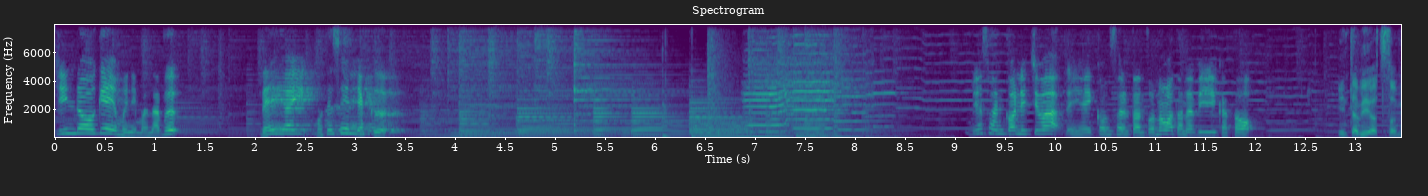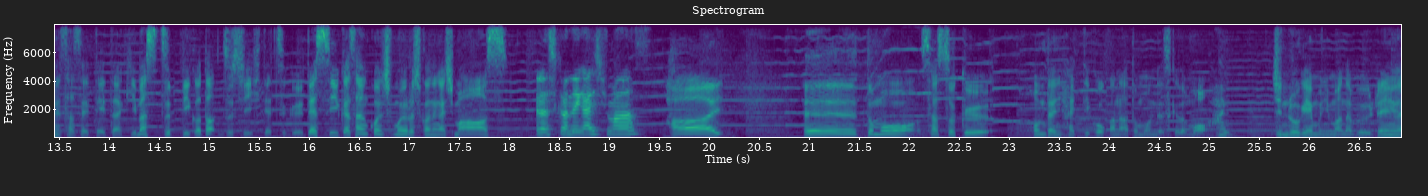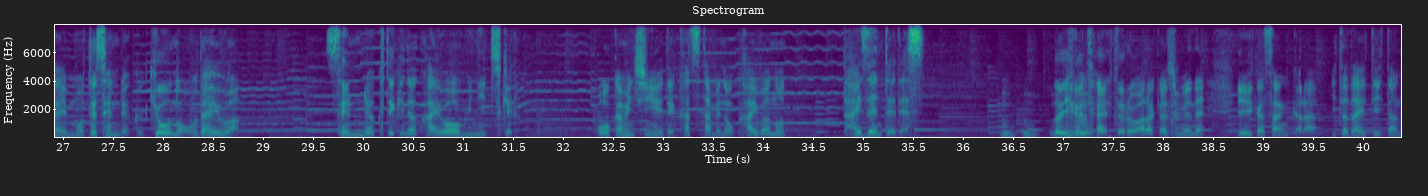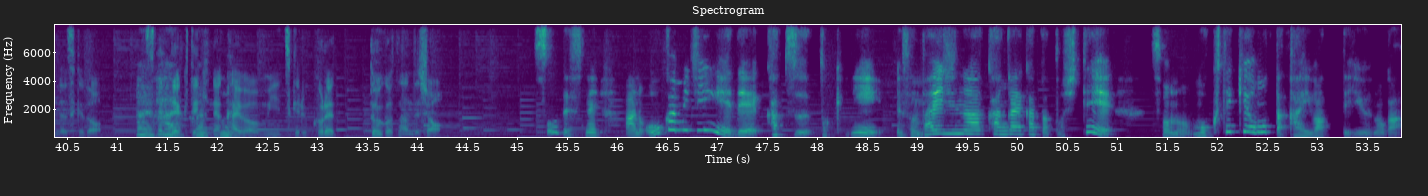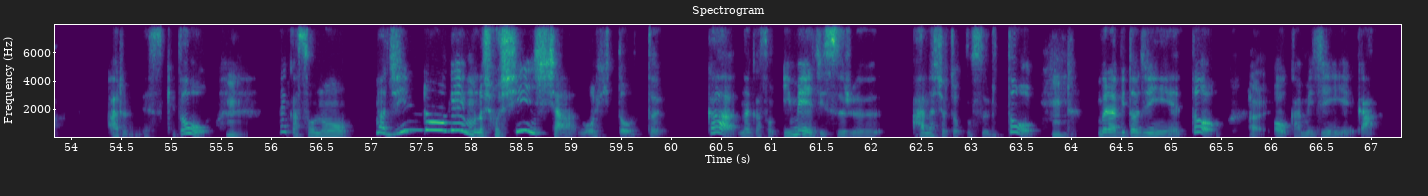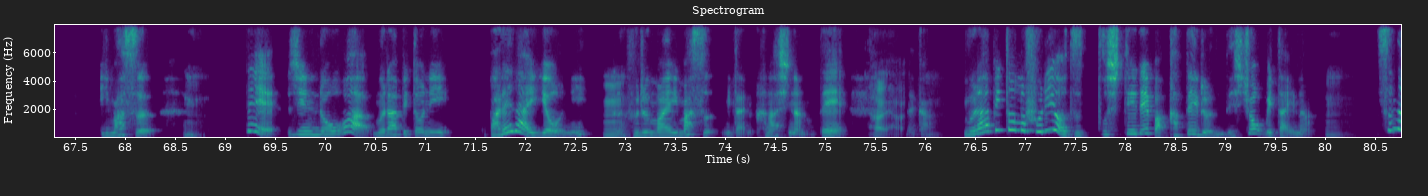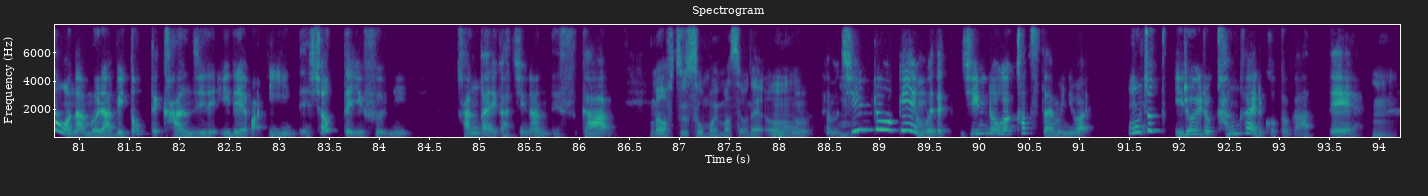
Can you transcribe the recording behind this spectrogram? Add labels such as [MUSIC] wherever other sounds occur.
人狼ゲームに学ぶ。恋愛モテ戦略。皆さんこんにちは。恋愛コンサルタントの渡辺優香と。インタビューを務めさせていただきます。ズッピーことズシヒテツグです。ゆかさん今週もよろしくお願いします。よろしくお願いします。はーい。えー、っともう早速本題に入っていこうかなと思うんですけども、はい。人狼ゲームに学ぶ恋愛モテ戦略。今日のお題は戦略的な会話を身につける。狼陣営で勝つための会話の大前提です。うんうんというタイトルをあらかじめねゆいかさんからいただいていたんですけどはい戦略的なはい会話を身につける。これどういうことなんでしょそうですね。あの、狼陣営で勝つときに、その大事な考え方として、その目的を持った会話っていうのがあるんですけど、うん。なんかその、まあ、人狼ゲームの初心者の人とが、なんかそのイメージする話をちょっとすると、うん。村人陣営とはい。狼陣営がいます。うん。で、人狼は村人にバレないように振る舞いますみたいな話なので、はいはい。なんか村人のふりをずっとしていれば勝てるんでしょ？みたいな。うん。素直な村人って感じでいればいいんでしょ？っていうふうに考えがちなんですが、まあ普通そう思いますよね。ううん。ん、うん。でも人狼ゲームで人狼が勝つためには、もうちょっといろいろ考えることがあって、うん。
